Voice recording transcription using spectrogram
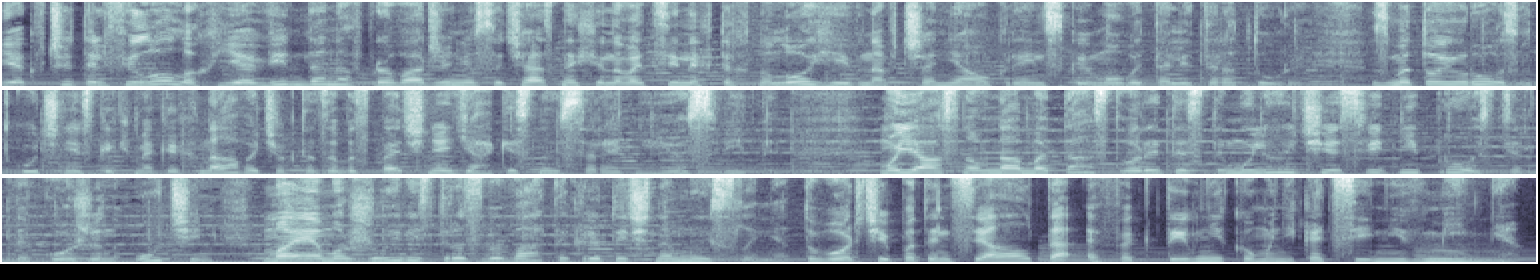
Як вчитель-філолог, я віддана впровадженню сучасних інноваційних технологій в навчання української мови та літератури з метою розвитку учнівських м'яких навичок та забезпечення якісної середньої освіти. Моя основна мета створити стимулюючий освітній простір, де кожен учень має можливість розвивати критичне мислення, творчий потенціал та ефективні комунікаційні вміння.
